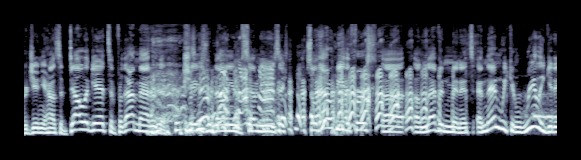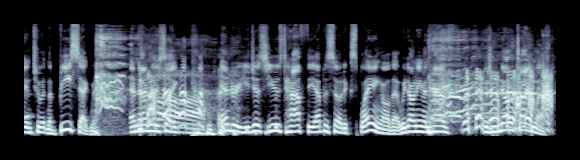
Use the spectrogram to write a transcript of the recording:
Virginia House of Delegates, and for that matter, the Shays Rebellion of 1786. So that would be the first uh, 11 minutes, and then we can really get into it in the B segment. And I'm just like, Andrew, you just used half the episode explaining all that. We don't even have. There's no time left.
